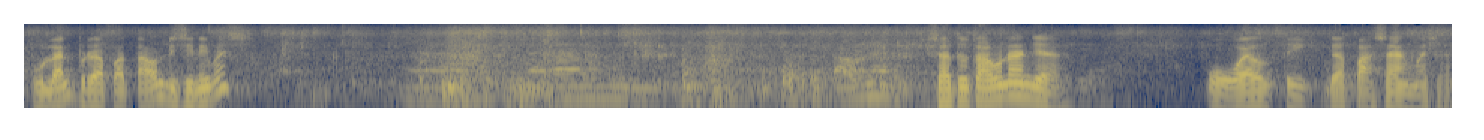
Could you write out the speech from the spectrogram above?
bulan berapa tahun di sini mas satu tahunan. satu tahunan ya puel tiga pasang mas ya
